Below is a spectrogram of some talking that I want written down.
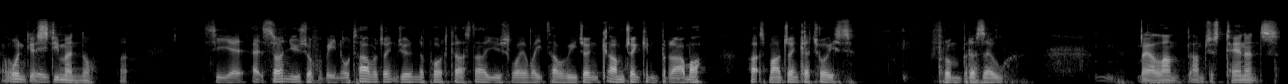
I won't get steaming though. See, it's unusual for me not to have a drink during the podcast. I usually like to have a wee drink. I'm drinking Brahma. That's my drink of choice from Brazil. Well, I'm I'm just Tennent's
